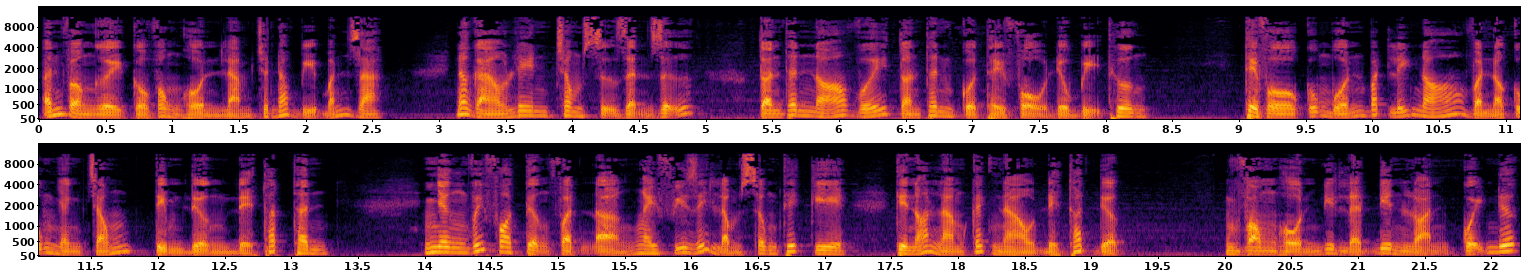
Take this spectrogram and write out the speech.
ấn vào người của vong hồn làm cho nó bị bắn ra. Nó gào lên trong sự giận dữ, toàn thân nó với toàn thân của thầy phổ đều bị thương. Thầy phổ cũng muốn bắt lấy nó và nó cũng nhanh chóng tìm đường để thoát thân. Nhưng với pho tượng Phật ở ngay phía dưới lòng sông thế kia, thì nó làm cách nào để thoát được. Vòng hồn như là điên loạn, quẫy nước,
